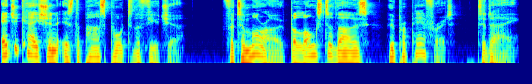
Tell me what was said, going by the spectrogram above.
Education is the passport to the future, for tomorrow belongs to those who prepare for it today.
